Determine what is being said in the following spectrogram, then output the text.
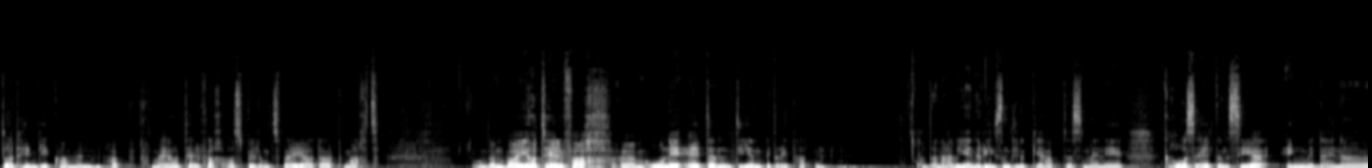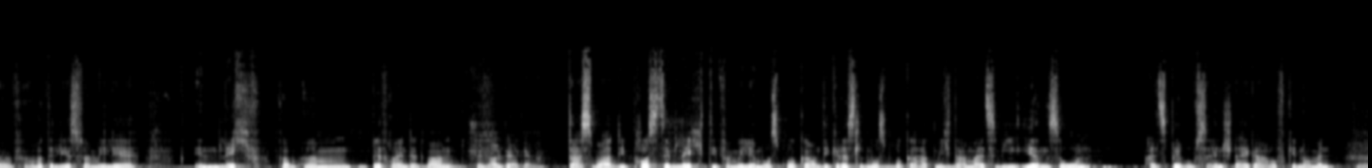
dorthin gekommen, habe meine Hotelfachausbildung zwei Jahre dort gemacht. Und dann war ich Hotelfach ähm, ohne Eltern, die einen Betrieb hatten. Und dann habe ich ein Riesenglück gehabt, dass meine Großeltern sehr eng mit einer Hoteliersfamilie in Lech ähm, befreundet waren. Mhm, schön Alberg, ja. Das war die Post in Lech, die Familie Moosbrucker. Und die Christel mhm. Moosbrucker hat mich mhm. damals wie ihren Sohn als Berufseinsteiger aufgenommen ja.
